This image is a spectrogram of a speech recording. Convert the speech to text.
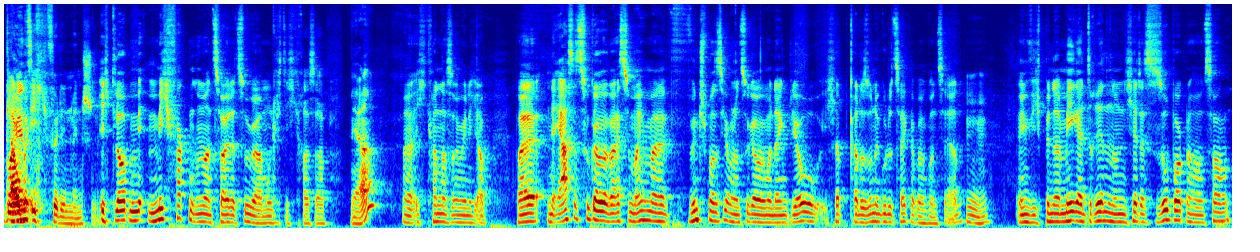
Glaube ganz- ich für den Menschen. Ich glaube, mich fucken immer zweite Zugaben richtig krass ab. ja? Ja, ich kann das irgendwie nicht ab. Weil eine erste Zugabe, weißt du, manchmal wünscht man sich auch eine Zugabe, wenn man denkt, yo, ich habe gerade so eine gute Zeit gehabt beim Konzert. Irgendwie, ich bin da mega drin und ich hätte so Bock noch auf einen Song.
